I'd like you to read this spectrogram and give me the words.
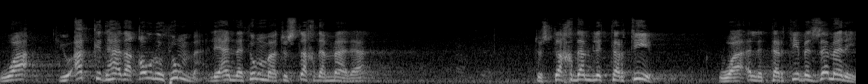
ويؤكد هذا قول ثم لأن ثم تستخدم ماذا؟ تستخدم للترتيب والترتيب الزمني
